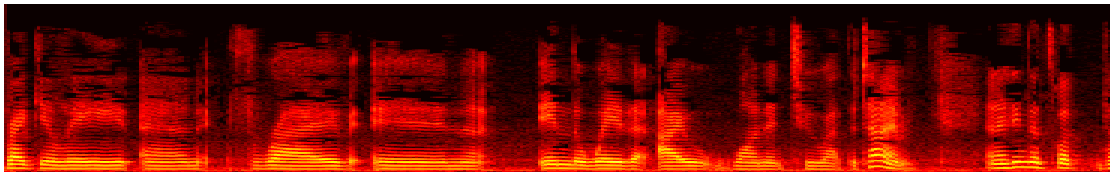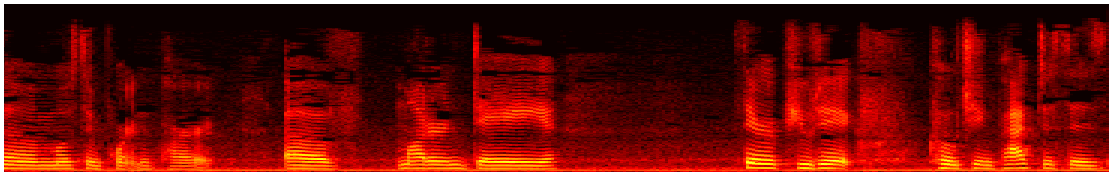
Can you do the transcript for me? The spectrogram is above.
regulate and thrive in in the way that I wanted to at the time. And I think that's what the most important part of modern day therapeutic coaching practices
